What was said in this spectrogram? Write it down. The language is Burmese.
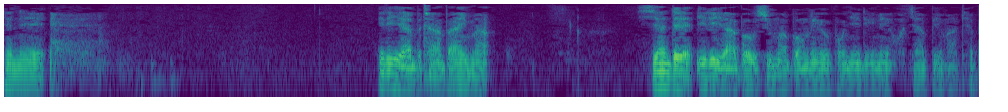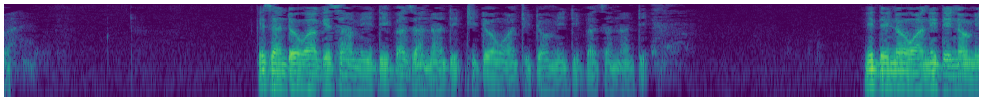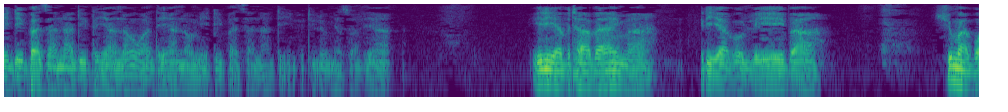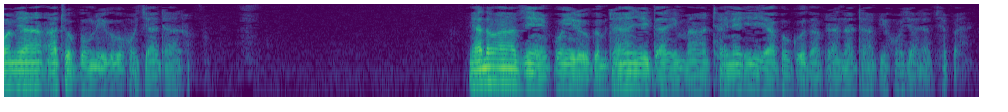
ယနေ့ဣရိယာပဋ္ဌာပိုင်းမှာရှင်းတဲ့ဣရိယာပုရှုမပုံလေးကိုဘုန်းကြီးဒီနေ့ဟောကြားပေးမှာဖြစ်ပါတယ်ကိစ္ဆံတော်ဝါကိစ္ဆာမိတိပဇာနာတိတိတော်ဝါတိတော်မိတိပဇာနာတိနိတိနောဝါနိတိနောမိတိပဇာနာတိတရားနောဝါတရားနောမိတိပဇာနာတိလို့ဒီလိုမြတ်စွာဘုရား ဣရိယာပဋ္ဌာပိုင်းမှာဣရိယာပု၄ပါးရှုမှတ်ပွားများအာထုပုံတွေကိုဟောကြားထားတော့မြတ်သောအားဖြင့်ဘုန်းကြီးတို့ကမ္မထံရိပ်တာတွေမှာထိုင်တဲ့ဣရိယာပုဂ္ဂိုလ်သာပြဏ္ဍထားပြီးဟောကြားတာဖြစ်ပါတယ်။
